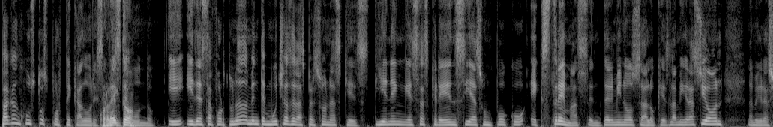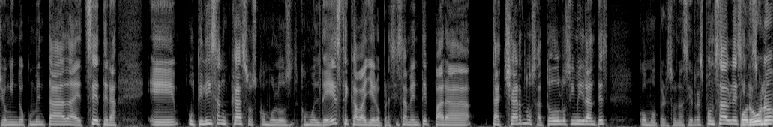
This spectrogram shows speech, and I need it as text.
pagan justos por pecadores Correcto. en este mundo. Y, y desafortunadamente muchas de las personas que tienen esas creencias un poco extremas en términos a lo que es la migración, la migración indocumentada, etcétera, eh, utilizan casos como los, como el de este caballero precisamente para tacharnos a todos los inmigrantes como personas irresponsables. Por uno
